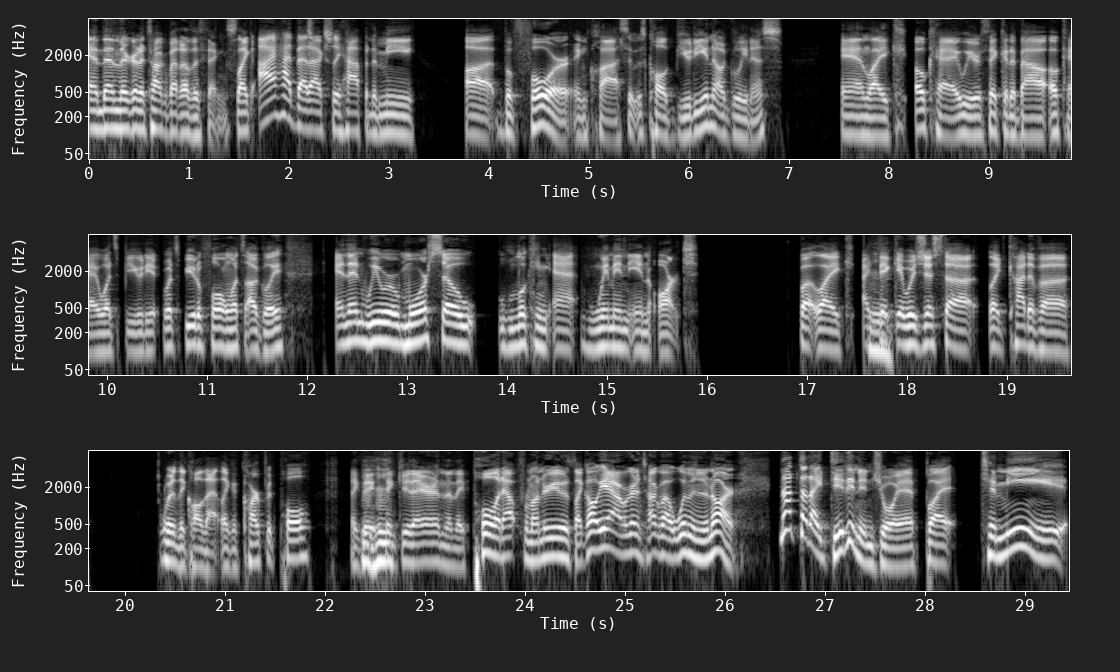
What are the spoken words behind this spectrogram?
and then they're going to talk about other things. Like I had that actually happen to me uh, before in class. It was called Beauty and Ugliness. And like, okay, we were thinking about okay, what's beauty, what's beautiful, and what's ugly, and then we were more so looking at women in art. But like, I mm. think it was just a like kind of a what do they call that? Like a carpet pull. Like they mm-hmm. think you're there, and then they pull it out from under you. It's like, oh yeah, we're going to talk about women in art. Not that I didn't enjoy it, but to me,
